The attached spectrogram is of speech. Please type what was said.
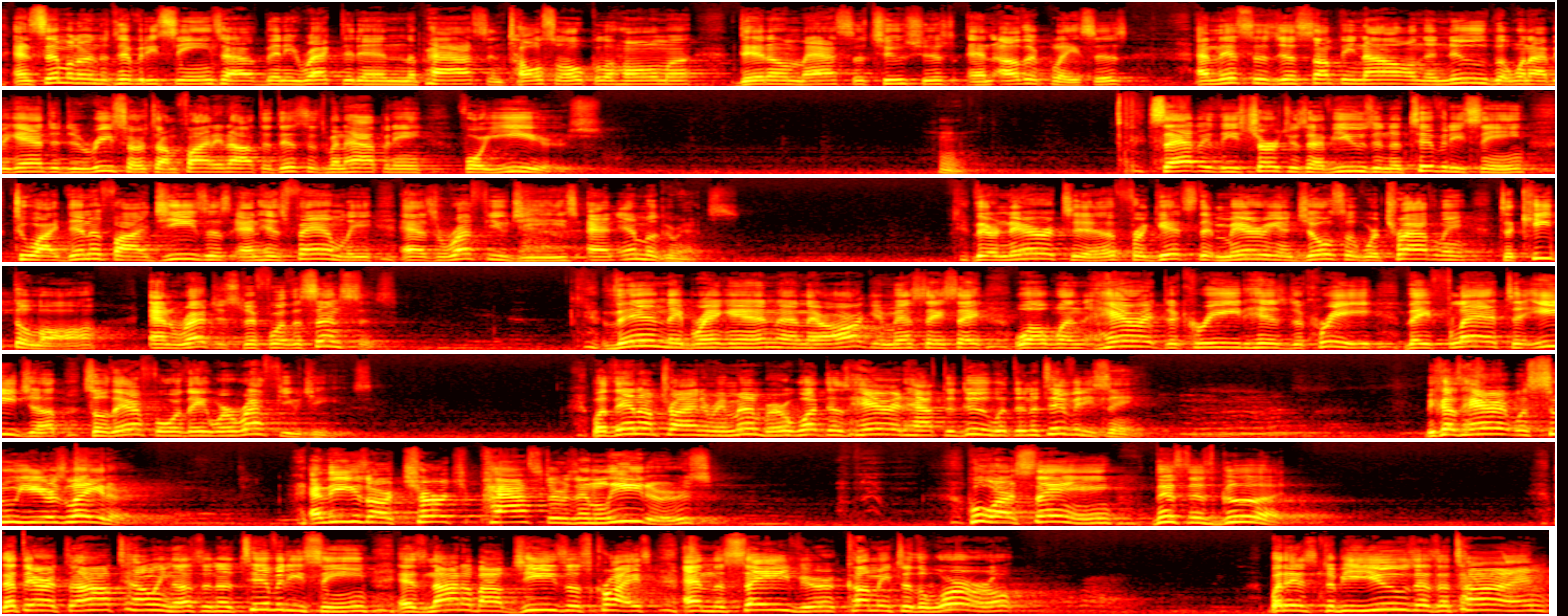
And similar nativity scenes have been erected in the past in Tulsa, Oklahoma, Dedham, Massachusetts, and other places. And this is just something now on the news, but when I began to do research, I'm finding out that this has been happening for years. Hmm. Sadly, these churches have used the nativity scene to identify Jesus and his family as refugees and immigrants. Their narrative forgets that Mary and Joseph were traveling to keep the law and register for the census. Then they bring in, and their arguments, they say, well, when Herod decreed his decree, they fled to Egypt, so therefore they were refugees. But then I'm trying to remember what does Herod have to do with the nativity scene? Because Herod was two years later. And these are church pastors and leaders who are saying this is good. That they're now telling us the nativity scene is not about Jesus Christ and the Savior coming to the world, but it's to be used as a time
